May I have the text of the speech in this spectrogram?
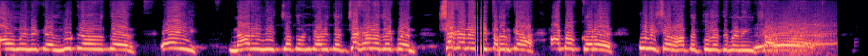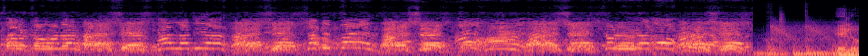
আওয়ামী লীগের লুটেরাদের, এই নারী নির্যাতনকারীদের যেখানে দেখবেন সেখানে তাদেরকে আটক করে পুলিশের হাতে তুলে দেবেন ইনশাআল্লাহ। এলো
